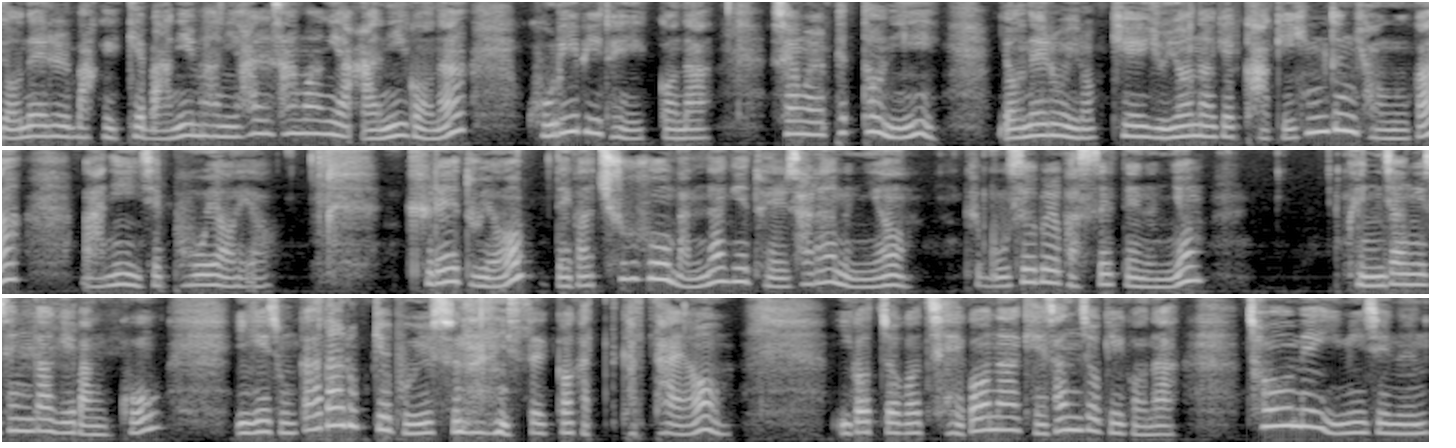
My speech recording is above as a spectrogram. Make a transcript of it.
연애를 막 이렇게 많이 많이 할 상황이 아니거나 고립이 돼 있거나 생활 패턴이 연애로 이렇게 유연하게 가기 힘든 경우가 많이 이제 보여요. 그래도요, 내가 추후 만나게 될 사람은요, 그 모습을 봤을 때는요, 굉장히 생각이 많고 이게 좀 까다롭게 보일 수는 있을 것 같, 같아요. 이것저것 재거나 계산적이거나 처음의 이미지는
